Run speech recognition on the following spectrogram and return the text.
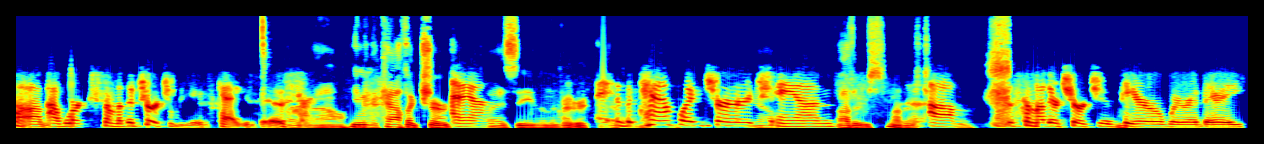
Um, I worked some of the church abuse cases. Oh, wow. You mean the Catholic Church and diocese and the very, the Catholic Church yeah. and others, others. Um, some other churches mm-hmm. here where they,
